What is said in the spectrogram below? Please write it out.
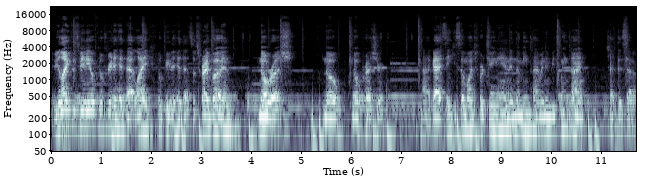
if you like this video, feel free to hit that like, feel free to hit that subscribe button. No rush, no, no pressure. Uh, guys, thank you so much for tuning in. In the meantime and in between time, check this out.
